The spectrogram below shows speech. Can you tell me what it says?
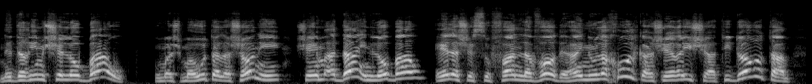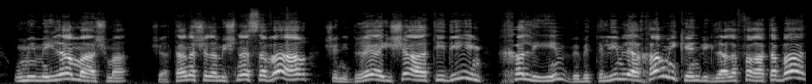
נדרים שלא באו. ומשמעות הלשון היא שהם עדיין לא באו, אלא שסופן לבוא, דהיינו לחול, כאשר האישה תידור אותם, וממילא משמע שהתנא של המשנה סבר שנדרי האישה העתידיים חלים ובטלים לאחר מכן בגלל הפרת הבעל.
